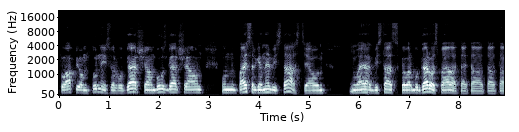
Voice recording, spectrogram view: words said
to apjomu turnīrs varbūt garš, jā, un būs garš, jā, un, un pa aizsargiem nebija stāsts, jā, un, vairāk bija stāsts, ka varbūt garo spēlētāji tā, tā, tā,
